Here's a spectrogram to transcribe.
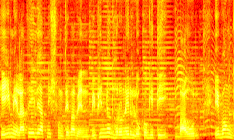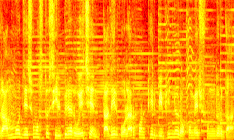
এই মেলাতে এলে আপনি শুনতে পাবেন বিভিন্ন ধরনের লোকগীতি, বাউল এবং গ্রাম্য যে সমস্ত শিল্পীরা রয়েছেন, তাদের গলার কণ্ঠের বিভিন্ন রকমের সুন্দর গান।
